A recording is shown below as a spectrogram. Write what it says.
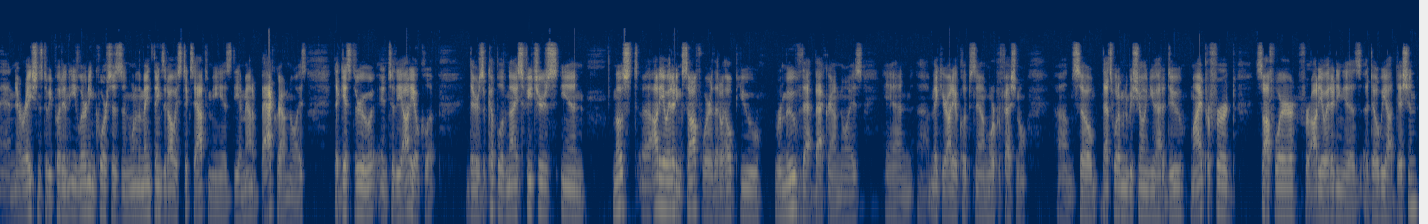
and narrations to be put in e-learning courses, and one of the main things that always sticks out to me is the amount of background noise that gets through into the audio clip. There's a couple of nice features in most uh, audio editing software that'll help you remove that background noise and uh, make your audio clips sound more professional. Um, so that's what I'm going to be showing you how to do. My preferred software for audio editing is Adobe Audition.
